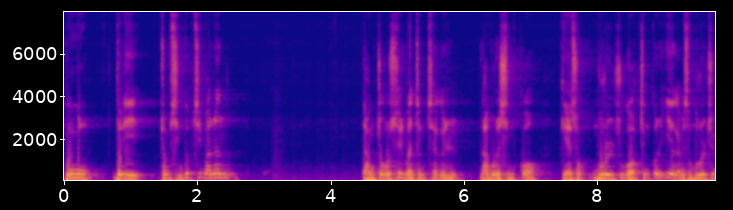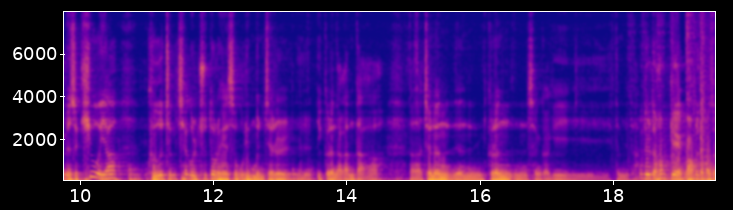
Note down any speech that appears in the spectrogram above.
국민들이 좀 싱겁지만은 양쪽을 수립한 정책을 나무로 심고 계속 물을 주고 정권을 이어가면서 물을 주면서 키워야 그 정책을 주도로 해서 우리 문제를 이끌어 나간다. 어, 저는 음, 그런 생각이 듭니다. 분들도 함께 마음을 담아서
